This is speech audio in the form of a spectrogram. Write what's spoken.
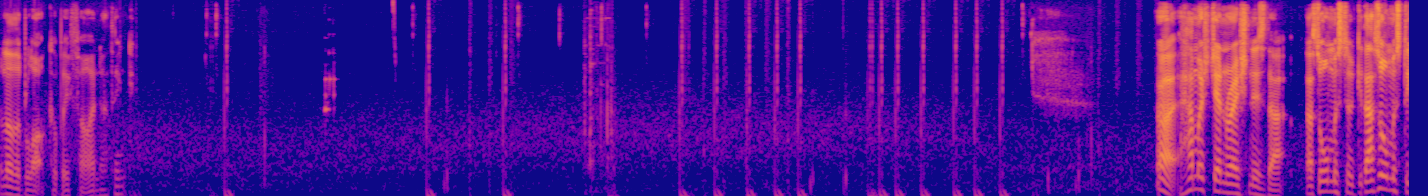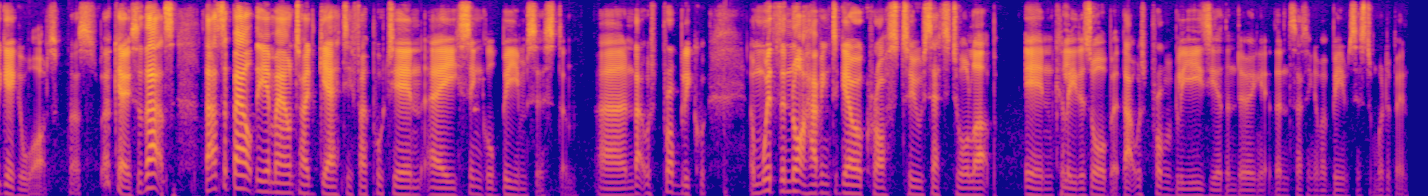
another block will be fine, I think. Right, how much generation is that? That's almost a, that's almost a gigawatt. That's okay. So that's that's about the amount I'd get if I put in a single beam system, and that was probably and with the not having to go across to set it all up in Calidus orbit, that was probably easier than doing it than setting up a beam system would have been.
